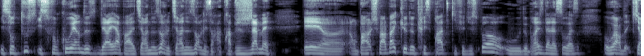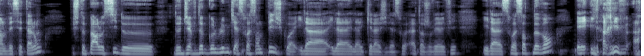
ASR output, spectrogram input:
Ils sont tous, ils se font courir de- derrière par les tyrannosaures. Le tyrannosaure les rattrape jamais. Et euh, on parle, je parle pas que de Chris Pratt qui fait du sport ou de Bryce Dallas Howard qui a enlevé ses talons. Je te parle aussi de de Jeff Doug Goldblum qui a 60 piges quoi. Il a il a il a quel âge? Il a so- attends je vérifie. Il a 69 ans et il arrive à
